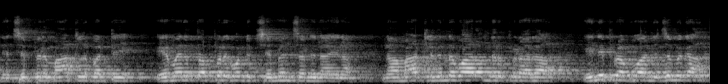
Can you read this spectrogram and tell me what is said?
నేను చెప్పిన మాటలు బట్టి ఏమైనా తప్పులు కొంటే క్షమించండి నాయన. నా మాటలు విన్న వారందరూ కూడా ఎన్ని ప్రభు నిజముగా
